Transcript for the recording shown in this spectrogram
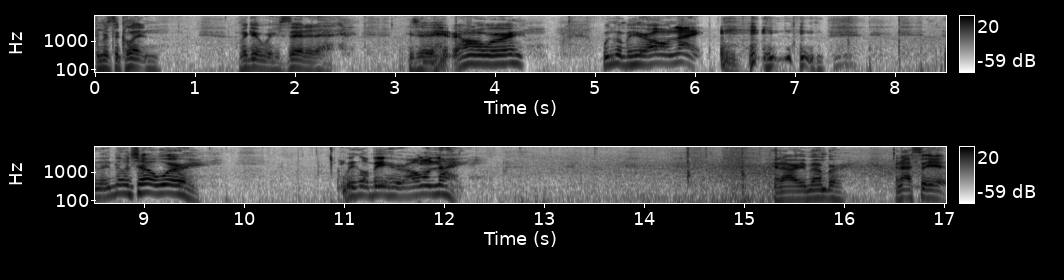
And Mr. Clinton, I forget where he said it at. He said, Don't worry, we're gonna be here all night. He's like, Don't y'all worry. We're gonna be here all night. And I remember, and I said,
